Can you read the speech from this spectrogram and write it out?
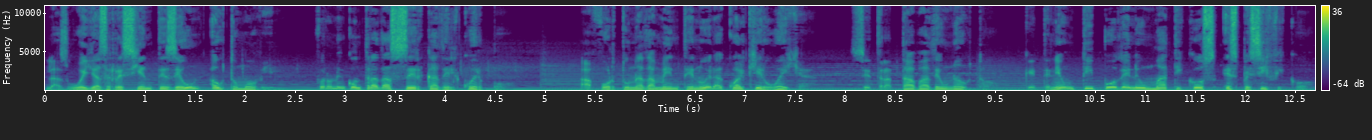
Las huellas recientes de un automóvil fueron encontradas cerca del cuerpo. Afortunadamente no era cualquier huella, se trataba de un auto que tenía un tipo de neumáticos específico,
